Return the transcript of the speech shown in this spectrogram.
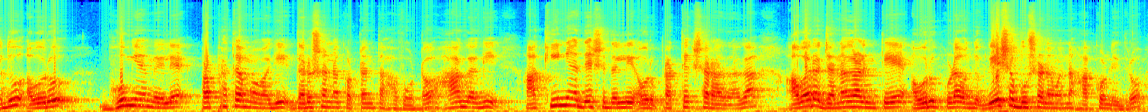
ಅದು ಅವರು ಭೂಮಿಯ ಮೇಲೆ ಪ್ರಪ್ರಥಮವಾಗಿ ದರ್ಶನ ಕೊಟ್ಟಂತಹ ಫೋಟೋ ಹಾಗಾಗಿ ಆ ಕೀನ್ಯಾ ದೇಶದಲ್ಲಿ ಅವರು ಪ್ರತ್ಯಕ್ಷರಾದಾಗ ಅವರ ಜನಗಳಂತೆಯೇ ಅವರು ಕೂಡ ಒಂದು ವೇಷಭೂಷಣವನ್ನು ಹಾಕ್ಕೊಂಡಿದ್ರು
